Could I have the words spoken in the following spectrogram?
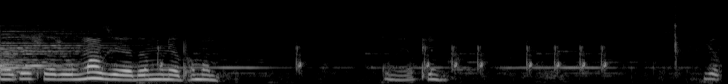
Arkadaşlar olmaz ya ben bunu yapamam. Bunu yapayım. Yok.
